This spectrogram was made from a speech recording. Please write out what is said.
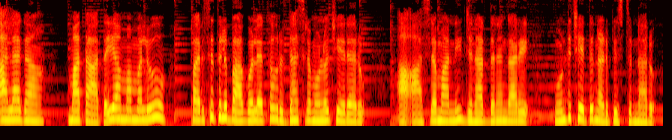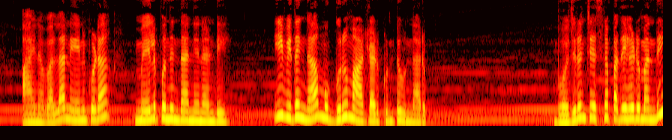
అలాగా మా తాతయ్య అమ్మమ్మలు పరిస్థితులు బాగోలేక వృద్ధాశ్రమంలో చేరారు. ఆ ఆశ్రమాన్ని జనార్దనం గారే ఒంటి చేతి నడిపిస్తున్నారు. ఆయన వల్ల నేను కూడా మేలు పొందిందాన్నేనండి ఈ విధంగా ముగ్గురు మాట్లాడుకుంటూ ఉన్నారు. భోజనం చేసిన పదిహేడు మంది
